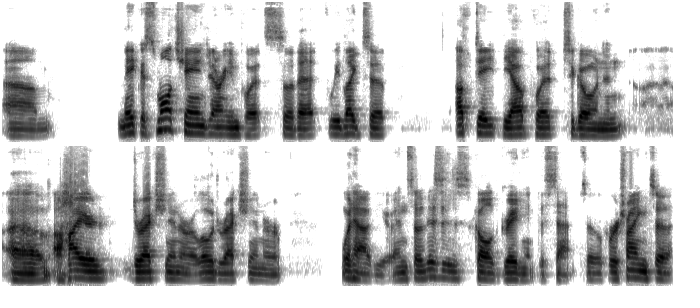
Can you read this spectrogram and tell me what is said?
um, make a small change in our inputs so that we'd like to update the output to go in an, uh, a higher direction or a low direction or what have you. And so this is called gradient descent. So if we're trying to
